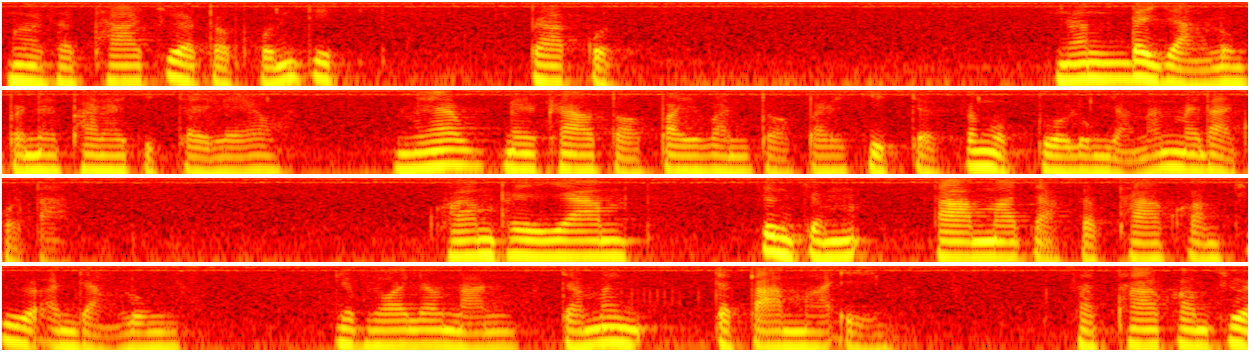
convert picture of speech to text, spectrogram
เมื่อศรัทธาเชื่อต่อผลที่ปรากฏ นั้นได้อย่างลงไปในภายในจิตใจแล้ว แม้ในคราวต่อไปวันต่อไปจิตจะสงบตัวลงอย่างนั้นไม่ได้ก็ตามความพยายาม ซึ่งจะตามมาจากศรัทธาความเชื่ออันอย่างลง เรียบร้อยแล้วนั้น จะไม่จะตามมาเองศรัทธาความเชื่อ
